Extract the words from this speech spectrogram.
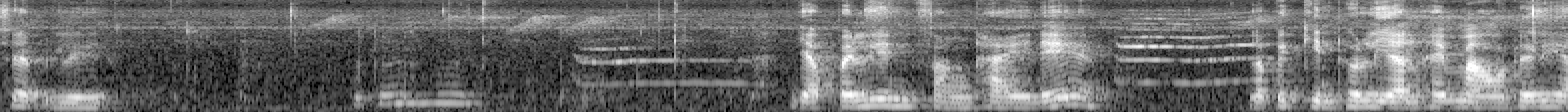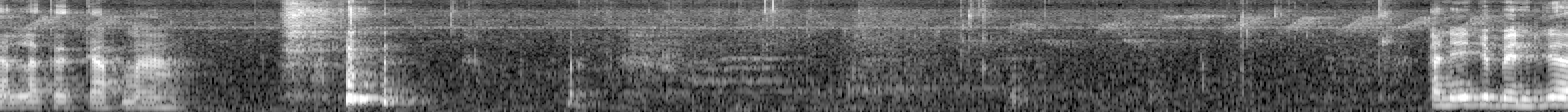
แซ่บอีหลีอื้ออยากไปลินฝั่งไทยเด้แล้วไปกินทุเรียนให้เมาทุเรียนแล้วก็กลับมาอันนี้จะเป็นเทื่อ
